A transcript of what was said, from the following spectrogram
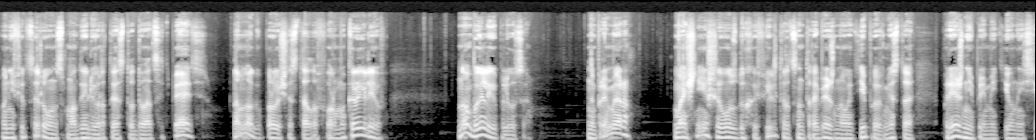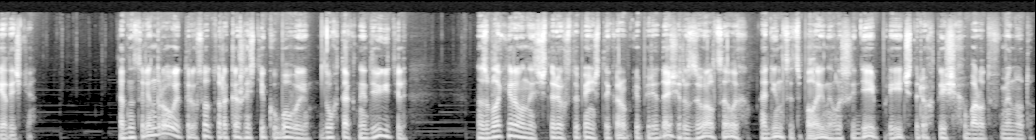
унифицирован с моделью RT-125. Намного проще стала форма крыльев. Но были и плюсы. Например, мощнейший воздухофильтр центробежного типа вместо прежней примитивной сеточки. Одноцилиндровый 346-кубовый двухтактный двигатель, заблокированный с четырехступенчатой коробкой передач, развивал целых 11,5 лошадей при 4000 оборотов в минуту.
